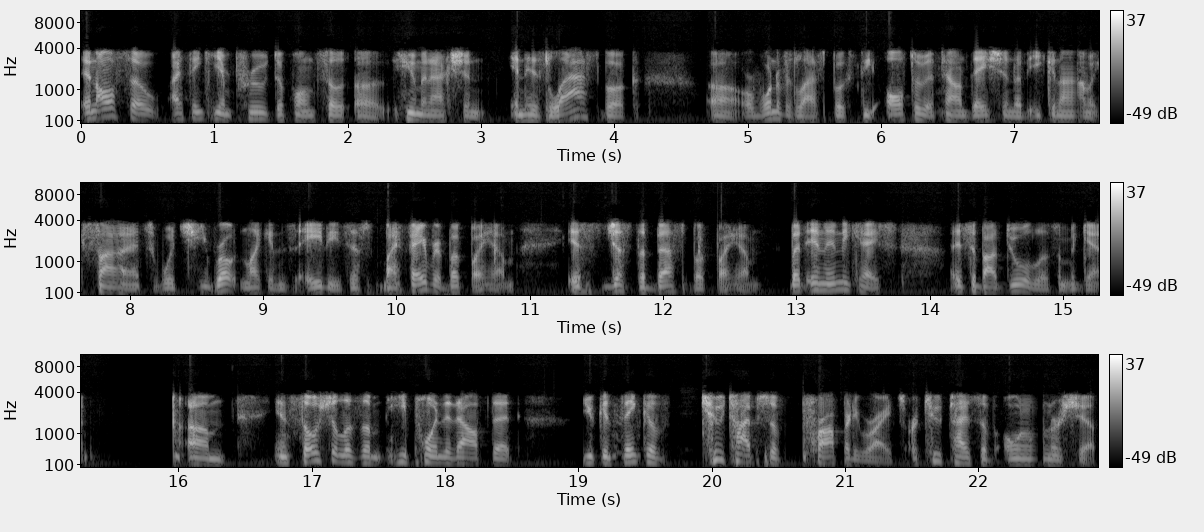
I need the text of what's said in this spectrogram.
and also I think he improved upon so, uh, human action in his last book, uh, or one of his last books, The Ultimate Foundation of Economic Science, which he wrote in like in his 80s. It's my favorite book by him. It's just the best book by him. But in any case, it's about dualism again. Um, in socialism, he pointed out that you can think of two types of property rights or two types of ownership.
